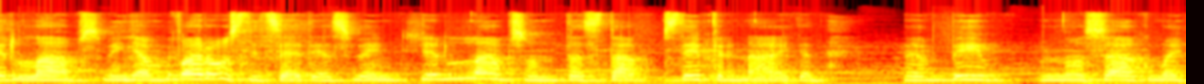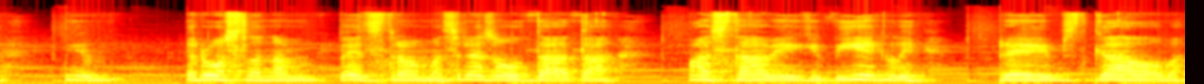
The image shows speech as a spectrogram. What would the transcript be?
ir labs, viņam var uzticēties, viņš ir labs, un tas tā stiprināja, bija no sākuma ja, Roslanam pēctraumas rezultātā pastāvīgi viegli reibst galva,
